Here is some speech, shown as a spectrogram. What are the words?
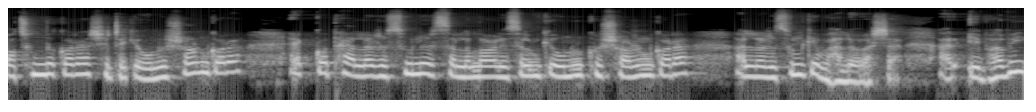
পছন্দ করা, সেটাকে অনুসরণ করা, এক কথা আল্লাহ রসুলের সাল্লাহ আলি সাল্লামকে অনুসরণ করা আল্লাহ রসুলকে ভালোবাসা। আর এভাবেই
